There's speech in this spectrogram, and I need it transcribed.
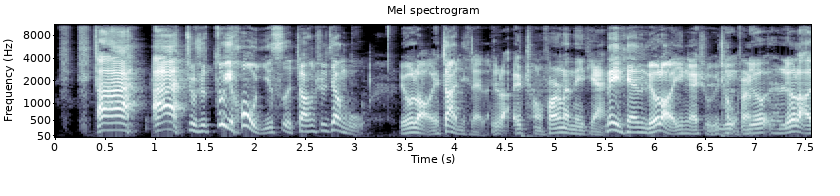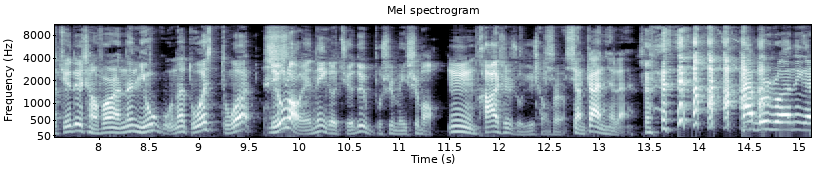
哎哎，就是最后一次张氏酱骨，刘老爷站起来了。刘老爷逞风了那天，那天刘老爷应该属于逞风，刘刘老爷绝对逞风了，那牛骨那多多，刘老爷那个绝对不是没吃饱，嗯，他是属于逞风。想站起来，还不是说那个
